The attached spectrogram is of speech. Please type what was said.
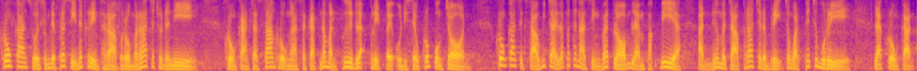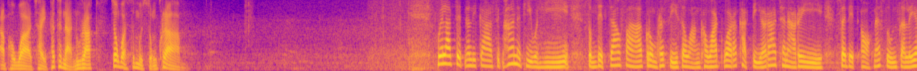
โครงการสวนสมเด็จพระศรีนครินทราบรมราชชนนี โครงการจัดสร้างโรงงานสกัดน้ำมันพืชและผลิตไบโอดีเซลครบวงจรโครงการศึกษาวิจัยและพัฒนาสิ่งแวดล้อมแหลมผักเบี้ย อันเนื่องมาจากพระราชดำริจังหวัดเพชรบุรี และโครงการอัมพวาชัยพัฒนานุรักษ์ จังหวัดสมุทรสงคราม เวลา 7นาฬิกา15 นาทีวันนี้ สมเด็จเจ้าฟ้ากรมพระศรีสว่างควัตวรคัตติราชนารี เสด็จออกณศูนย์ศัลย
